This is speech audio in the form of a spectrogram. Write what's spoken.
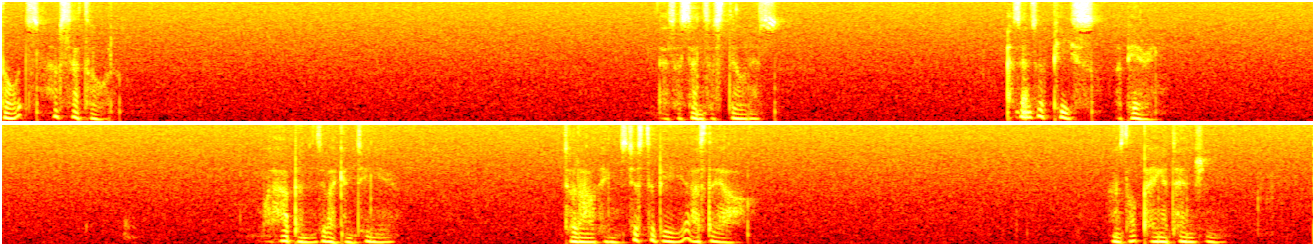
thoughts have settled. There's a sense of stillness, a sense of peace appearing. What happens if I continue to allow things just to be as they are? Stop paying attention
